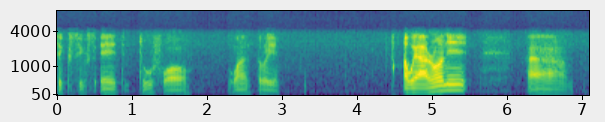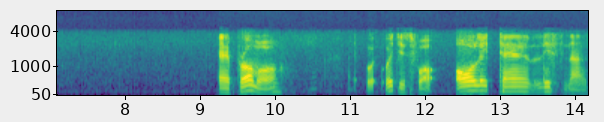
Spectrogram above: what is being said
six six eight two four one three. And we are running um, a promo which is for only ten listeners.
